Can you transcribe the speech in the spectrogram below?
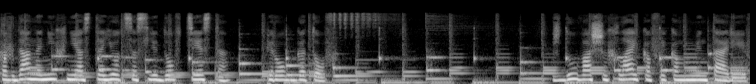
Когда на них не остается следов теста, пирог готов. Жду ваших лайков и комментариев.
